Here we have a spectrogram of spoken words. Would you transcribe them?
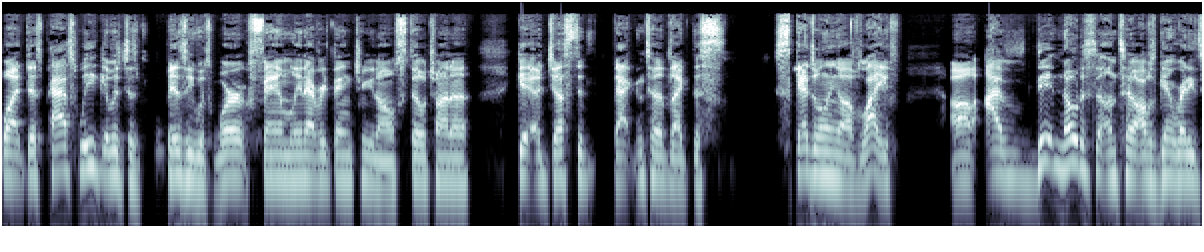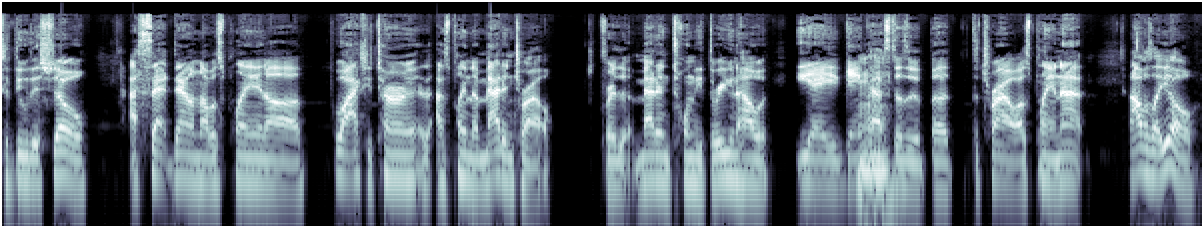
But this past week, it was just busy with work, family, and everything. You know, still trying to get adjusted back into like this scheduling of life. Uh, I didn't notice it until I was getting ready to do this show. I sat down. I was playing. Uh, well, I actually turned. I was playing the Madden trial for the Madden 23. You know how EA Game mm-hmm. Pass does it, uh, the trial. I was playing that. And I was like, yo,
